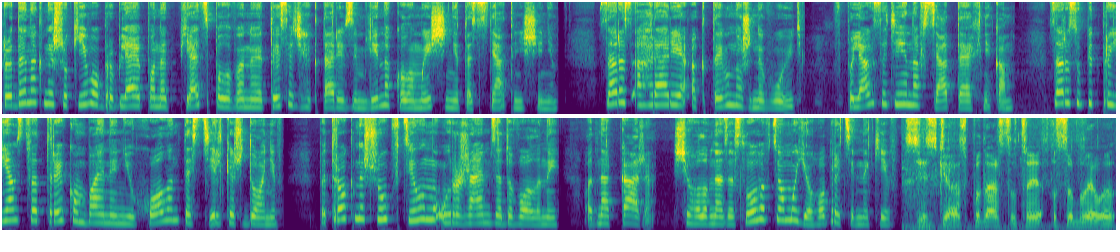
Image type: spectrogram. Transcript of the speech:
Родина Книшуків обробляє понад 5,5 тисяч гектарів землі на Коломийщині та Снятинщині. Зараз аграрії активно жнивують. В полях задіяна вся техніка. Зараз у підприємства три комбайни Нью Холланд та стільки ж донів. Петро Книшук в цілому урожаєм задоволений, однак каже, що головна заслуга в цьому його працівників. Сільське господарство це особливо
